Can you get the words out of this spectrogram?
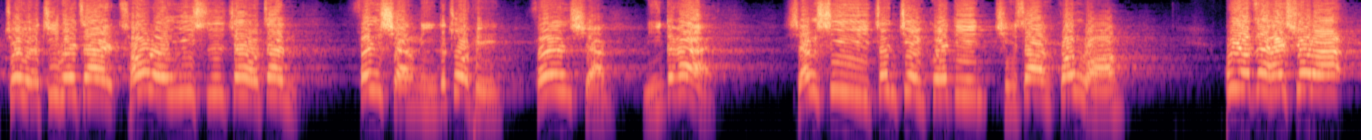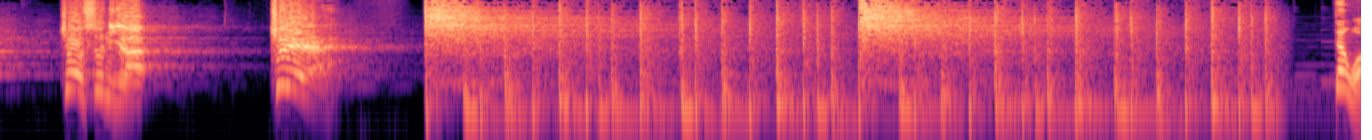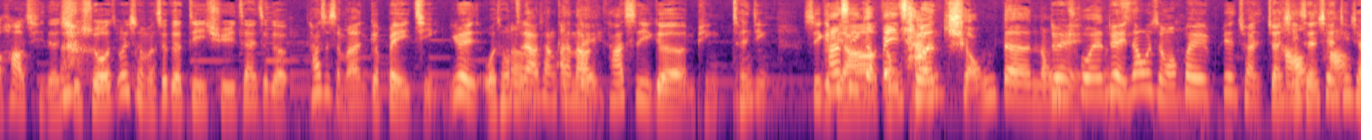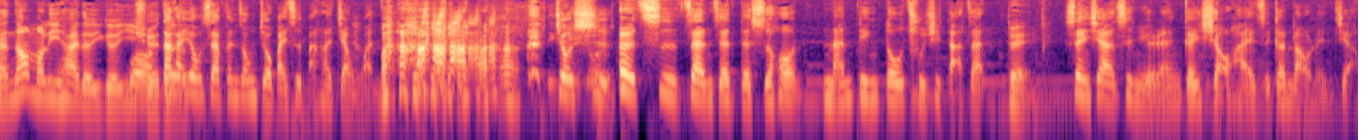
就有机会在超人医师加油站分享你的作品，分享你的爱。详细证件规定，请上官网。不要再害羞了，就是你了，去！但我好奇的是说，为什么这个地区在这个它是什么样一个背景？因为我从资料上看到，它是一个很平，曾经是一个比较农村穷的农村。对，那为什么会变转转型成现在听起来那么厉害的一个医学？大概用三分钟九百字把它讲完。就是二次战争的时候，男丁都出去打仗，对，剩下的是女人跟小孩子跟老人家，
